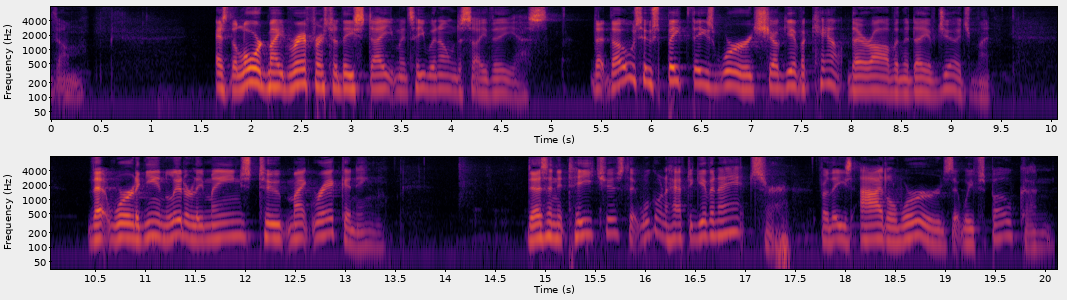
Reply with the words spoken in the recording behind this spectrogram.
them. As the Lord made reference to these statements, He went on to say this that those who speak these words shall give account thereof in the day of judgment. That word again literally means to make reckoning. Doesn't it teach us that we're going to have to give an answer for these idle words that we've spoken?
